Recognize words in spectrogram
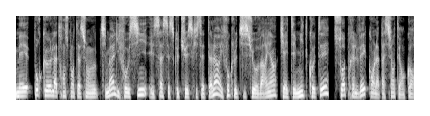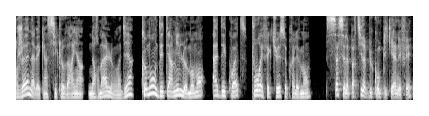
Mais pour que la transplantation optimale, il faut aussi, et ça, c'est ce que tu esquissais tout à l'heure, il faut que le tissu ovarien qui a été mis de côté soit prélevé quand la patiente est encore jeune, avec un cycle ovarien normal, on va dire. Comment on détermine le moment adéquat pour effectuer ce prélèvement? Ça, c'est la partie la plus compliquée, en effet.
